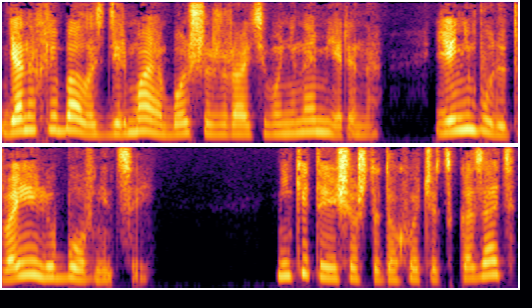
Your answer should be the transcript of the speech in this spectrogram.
Я нахлебалась дерьма и больше жрать его не намерена. Я не буду твоей любовницей. Никита еще что-то хочет сказать,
